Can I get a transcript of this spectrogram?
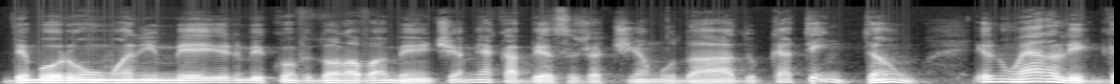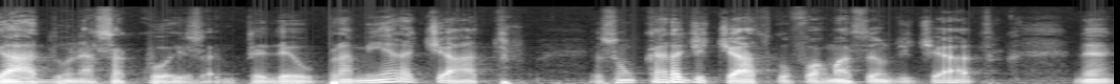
Demorou um ano e meio, ele me convidou novamente. E a minha cabeça já tinha mudado, porque até então eu não era ligado nessa coisa, entendeu? Para mim era teatro. Eu sou um cara de teatro, com formação de teatro, né?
